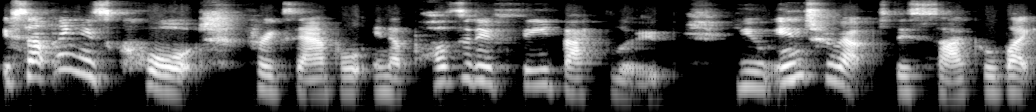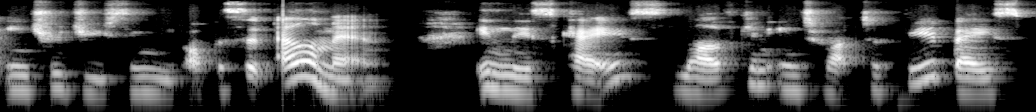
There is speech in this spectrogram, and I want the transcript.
If something is caught, for example, in a positive feedback loop, you interrupt this cycle by introducing the opposite element. In this case, love can interrupt a fear based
